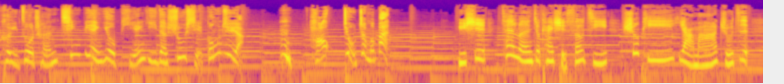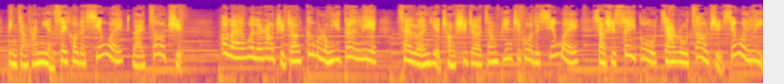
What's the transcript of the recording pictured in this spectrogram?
可以做成轻便又便宜的书写工具啊！嗯，好，就这么办。于是蔡伦就开始搜集树皮、亚麻、竹子，并将它碾碎后的纤维来造纸。后来，为了让纸张更不容易断裂，蔡伦也尝试着将编织过的纤维，像是碎布，加入造纸纤维里。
